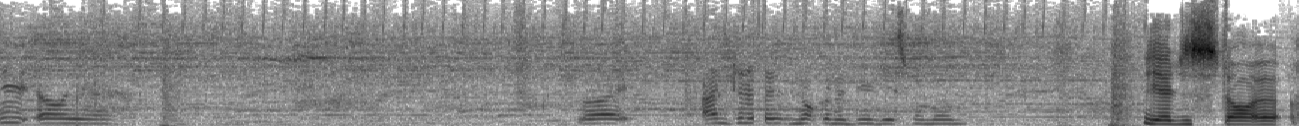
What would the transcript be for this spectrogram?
It oh yeah. Right, Angela's not gonna do this one then. Yeah, just start it.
